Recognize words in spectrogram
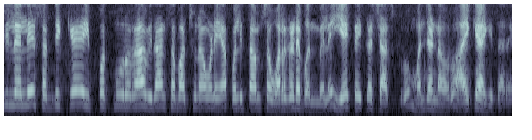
ಜಿಲ್ಲೆಯಲ್ಲಿ ಸದ್ಯಕ್ಕೆ ಇಪ್ಪತ್ತ್ಮೂರರ ವಿಧಾನಸಭಾ ಚುನಾವಣೆಯ ಫಲಿತಾಂಶ ಹೊರಗಡೆ ಬಂದ ಮೇಲೆ ಏಕೈಕ ಶಾಸಕರು ಮಂಜಣ್ಣ ಅವರು ಆಯ್ಕೆಯಾಗಿದ್ದಾರೆ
